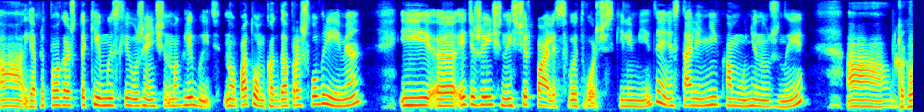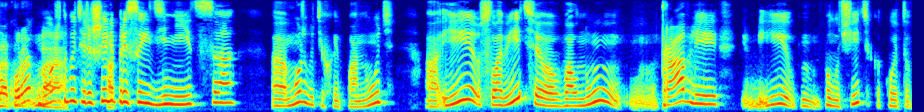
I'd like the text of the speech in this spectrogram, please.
А, я предполагаю, что такие мысли у женщин могли быть. Но потом, когда прошло время, и э, эти женщины исчерпали свой творческий лимит, и они стали никому не нужны. А, как вы аккуратно? Может быть, решили а... присоединиться, э, может быть, и хайпануть. а, и словить э, волну травли и получить какой-то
